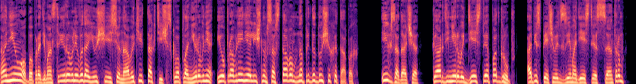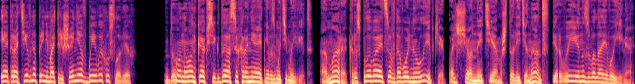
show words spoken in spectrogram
Они оба продемонстрировали выдающиеся навыки тактического планирования и управления личным составом на предыдущих этапах. Их задача — координировать действия подгрупп, обеспечивать взаимодействие с центром и оперативно принимать решения в боевых условиях. Донован, как всегда, сохраняет невозмутимый вид, а Марек расплывается в довольной улыбке, польщенный тем, что лейтенант впервые назвала его имя.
